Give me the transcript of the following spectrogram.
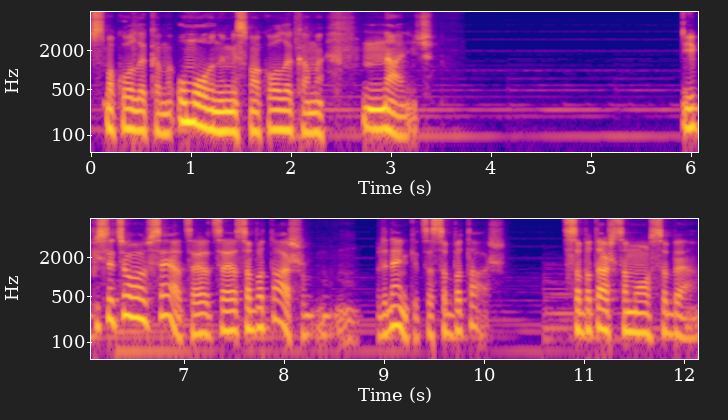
смаколиками, умовними смаколиками на ніч. І після цього все. Це, це саботаж. Рідненький, це саботаж. Саботаж самого себе.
